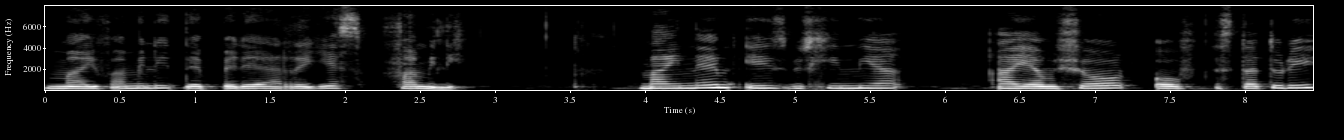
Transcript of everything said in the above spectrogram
my family, the Perea Reyes family. My name is Virginia. I am short of stature.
